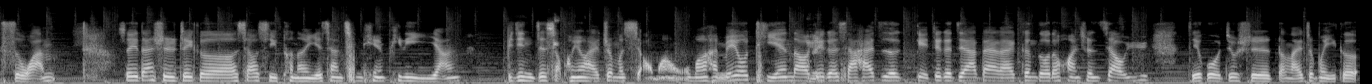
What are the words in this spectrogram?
死亡。所以，但是这个消息可能也像晴天霹雳一样，毕竟你这小朋友还这么小嘛，我们还没有体验到这个小孩子给这个家带来更多的欢声笑语，结果就是等来这么一个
